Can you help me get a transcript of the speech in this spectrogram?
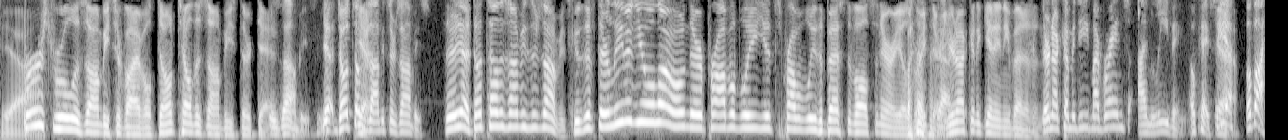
Yeah. First rule of zombie survival: don't tell the zombies they're dead. They're zombies. Yeah, don't tell Yeah. the zombies they're zombies. They're, yeah, don't tell the zombies they're zombies because if they're leaving you alone, they're probably it's probably the best of all scenarios right there. Exactly. You're not going to get any better than that. They're that. not coming to eat my brains. I'm leaving. Okay, so Yeah. yeah, bye bye.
